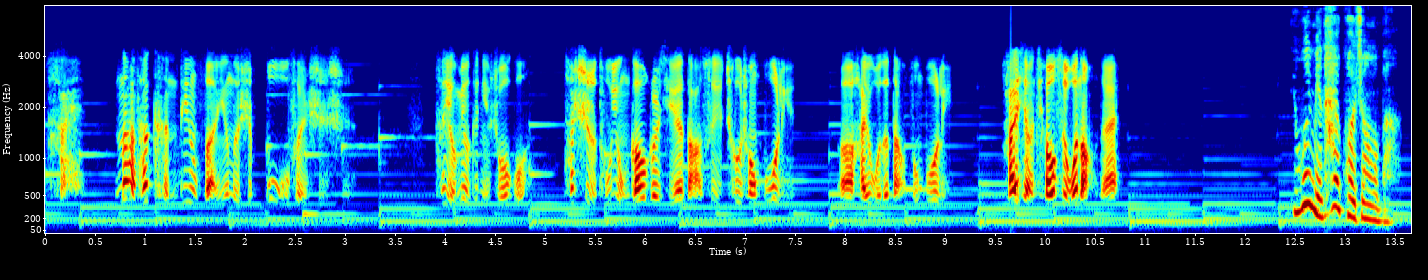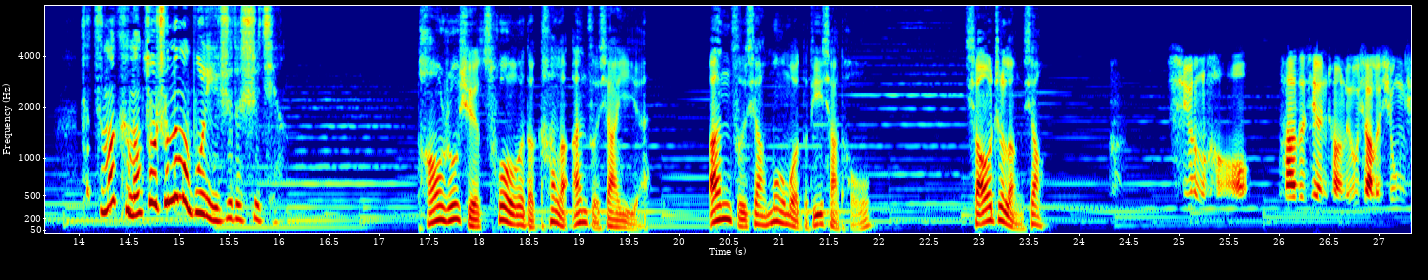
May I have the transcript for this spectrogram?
嗨，那他肯定反映的是部分事实。他有没有跟你说过，他试图用高跟鞋打碎车窗玻璃，啊，还有我的挡风玻璃，还想敲碎我脑袋？你未免太夸张了吧？他怎么可能做出那么不理智的事情？陶如雪错愕的看了安子夏一眼，安子夏默默的低下头。乔治冷笑。他在现场留下了凶器，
